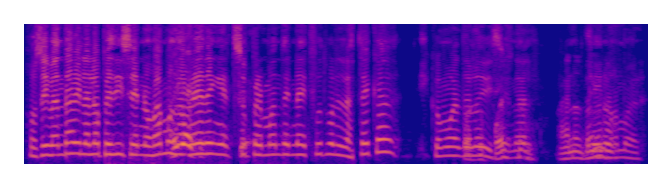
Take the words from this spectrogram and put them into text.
José Iván Dávila López dice: Nos vamos a ver en el Super Monday Night Football en la Azteca y cómo el duelo divisional. Ahí nos vemos. vamos a ver.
